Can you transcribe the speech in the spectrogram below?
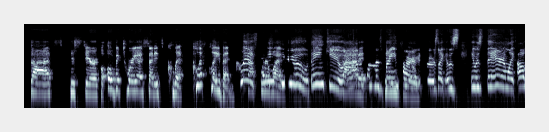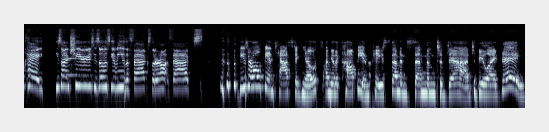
that's hysterical. Oh, Victoria said it's Cliff. Cliff Clavin. Cliff, what thank it was. you. Thank you. Got I had it. one of those brain parts. It was like it was it was there. I'm like, okay, he's on cheers. He's always giving you the facts that are not facts. These are all fantastic notes. I'm going to copy and paste them and send them to dad to be like, hey,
